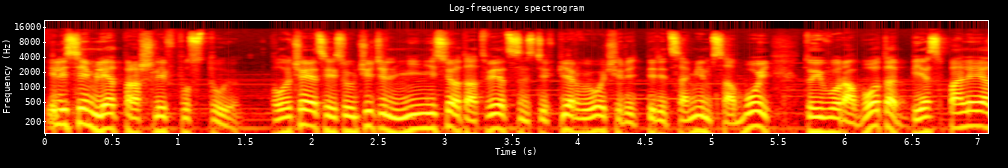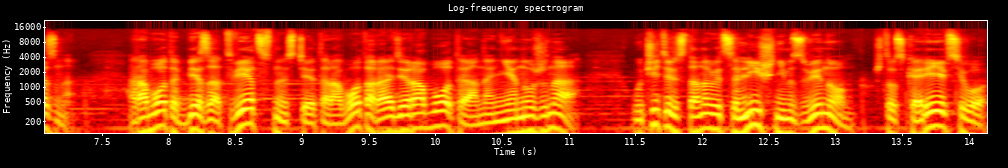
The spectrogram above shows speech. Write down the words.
Или 7 лет прошли впустую. Получается, если учитель не несет ответственности в первую очередь перед самим собой, то его работа бесполезна. Работа без ответственности – это работа ради работы, она не нужна учитель становится лишним звеном, что, скорее всего,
